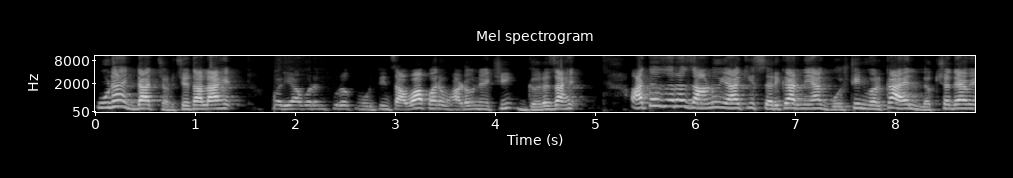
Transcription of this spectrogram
पुन्हा एकदा चर्चेत आला आहे. पर्यावरणपूरक मूर्तींचा वापर वाढवण्याची गरज आहे. आता जरा जाणूया की सरकारने या गोष्टींवर काय लक्ष द्यावे.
